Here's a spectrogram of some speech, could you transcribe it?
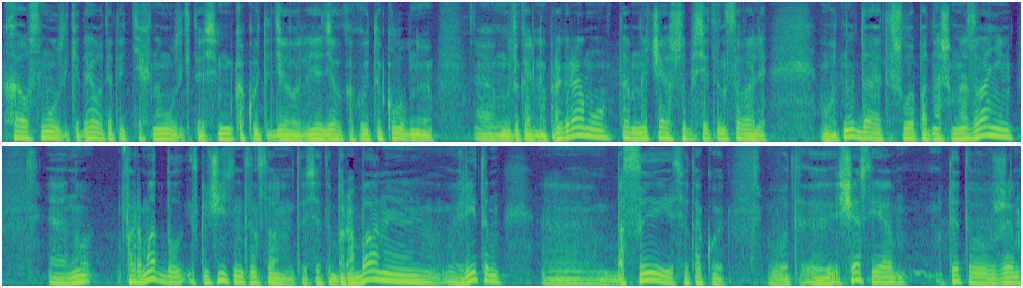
хаос-музыки, да, вот этой техномузыки. То есть мы какую-то делали, я делал какую-то клубную э, музыкальную программу там на час, чтобы все танцевали. Вот. Ну да, это шло под нашим названием. Э, но формат был исключительно танцевальный. То есть это барабаны, ритм, э, басы и все такое. Вот. Э, сейчас я от этого уже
